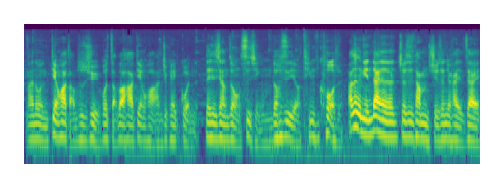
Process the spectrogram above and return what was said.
那如果你电话打不出去，或找不到他的电话，你就可以滚了。类似像这种事情，我们都是有听过的。啊，那个年代呢，就是他们学生就开始在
